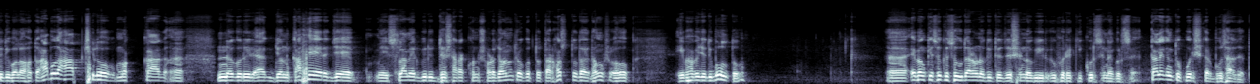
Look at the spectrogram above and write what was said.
যদি বলা হতো, আবুল আহাব ছিল মক্কা নগরীর একজন কাফের যে ইসলামের বিরুদ্ধে সারাক্ষণ ষড়যন্ত্র করতো, তার হস্তদয় ধ্বংস হোক, এভাবে যদি বলতো এবং কিছু কিছু উদাহরণও দিতে যে সে নবীর উপরে কি করছে না করছে, তাহলে কিন্তু পরিষ্কার বোঝা যেত।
